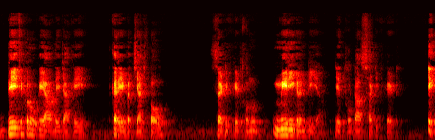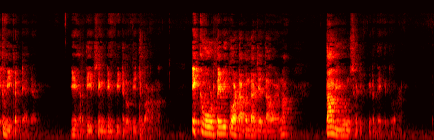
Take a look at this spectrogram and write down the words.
ਬੇਫਿਕਰ ਹੋ ਕੇ ਆਪਦੇ ਜਾ ਕੇ ਘਰੇ ਬੱਚਿਆਂ 'ਚ ਪਾਓ। ਸਰਟੀਫਿਕੇਟ ਤੁਹਾਨੂੰ ਮੇਰੀ ਗਰੰਟੀ ਆ ਜੇ ਤੁਹਾਡਾ ਸਰਟੀਫਿਕੇਟ ਇੱਕ ਵੀ ਕੱਟਿਆ ਜਾਵੇ। ਇਹ ਹਰਦੀਪ ਸਿੰਘ ਡਿੰਪੀ ਢਿੱਲੋਂ ਦੀ ਜ਼ੁਬਾਨ ਆ। ਇੱਕ ਵੋਟ ਤੇ ਵੀ ਤੁਹਾਡਾ ਬੰਦਾ ਜਿੱਦਾ ਹੋਇਆ ਨਾ ਤਾਂ ਵੀ ਉਹਨੂੰ ਸਰਟੀਫਿਕੇਟ ਦੇ ਕੇ ਤੋਰਾਂਗੇ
